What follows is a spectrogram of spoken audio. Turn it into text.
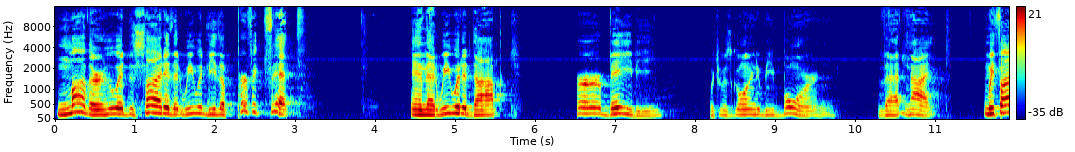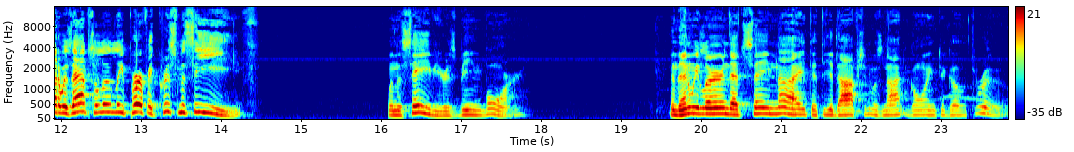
mother who had decided that we would be the perfect fit and that we would adopt her baby, which was going to be born that night. And we thought it was absolutely perfect. Christmas Eve, when the Savior is being born. And then we learned that same night that the adoption was not going to go through.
